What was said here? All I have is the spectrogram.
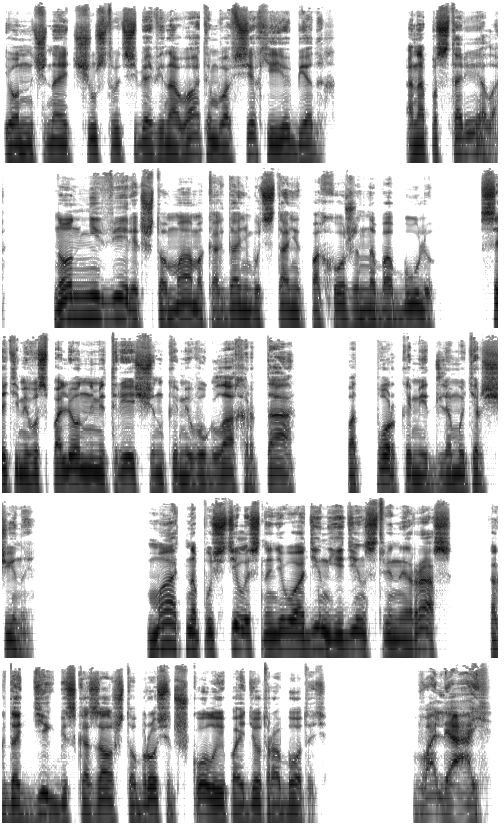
и он начинает чувствовать себя виноватым во всех ее бедах. Она постарела, но он не верит, что мама когда-нибудь станет похожа на бабулю, с этими воспаленными трещинками в углах рта, подпорками для матерщины. Мать напустилась на него один единственный раз, когда Дигби сказал, что бросит школу и пойдет работать. «Валяй,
